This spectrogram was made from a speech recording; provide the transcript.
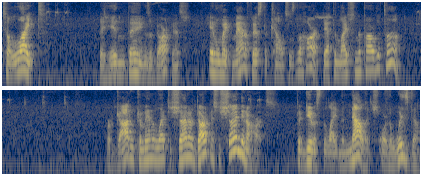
to light the hidden things of darkness and will make manifest the counsels of the heart. Death and life in the power of the tongue. For God, who commanded the light to shine out of darkness, has shined in our hearts to give us the light and the knowledge or the wisdom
